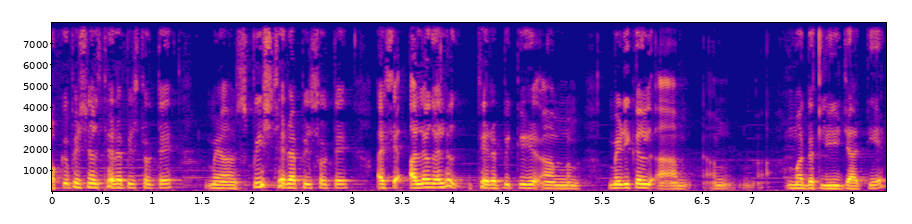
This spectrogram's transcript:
ऑक्यूपेशनल थेरेपिस्ट होते स्पीच थेरेपिस्ट होते, ऐसे अलग अलग थेरेपी की मेडिकल मदद ली जाती है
